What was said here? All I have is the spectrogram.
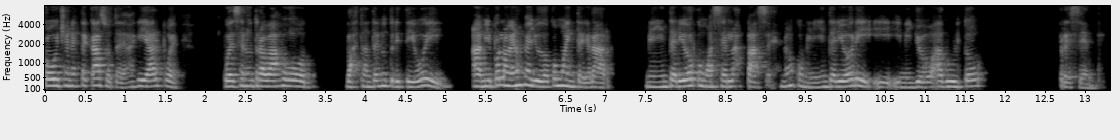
coach en este caso, te dejas guiar, pues puede ser un trabajo bastante nutritivo y a mí por lo menos me ayudó como a integrar mi interior, como a hacer las paces, ¿no? Con mi niño interior y, y mi yo adulto presente.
